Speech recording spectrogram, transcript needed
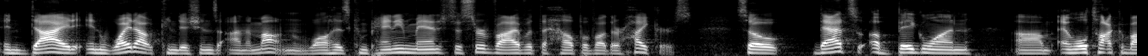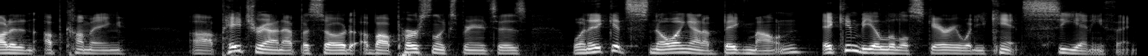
and died in whiteout conditions on the mountain, while his companion managed to survive with the help of other hikers. So that's a big one. Um, and we'll talk about it in an upcoming uh, Patreon episode about personal experiences. When it gets snowing on a big mountain, it can be a little scary when you can't see anything.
